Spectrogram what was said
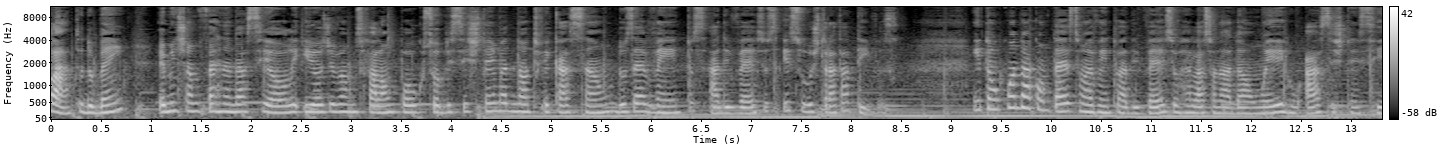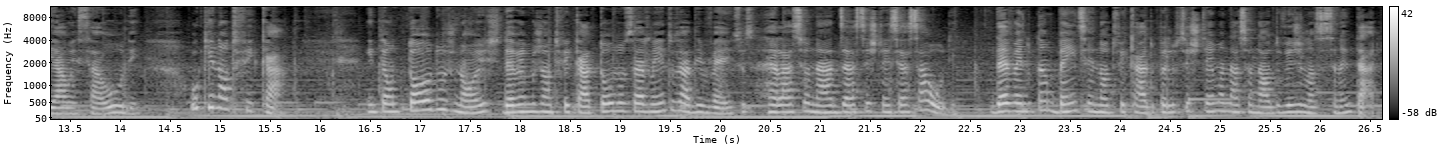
Olá, tudo bem? Eu me chamo Fernanda Acioli e hoje vamos falar um pouco sobre sistema de notificação dos eventos adversos e suas tratativas. Então, quando acontece um evento adverso relacionado a um erro assistencial em saúde, o que notificar? Então, todos nós devemos notificar todos os eventos adversos relacionados à assistência à saúde, devendo também ser notificado pelo Sistema Nacional de Vigilância Sanitária.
